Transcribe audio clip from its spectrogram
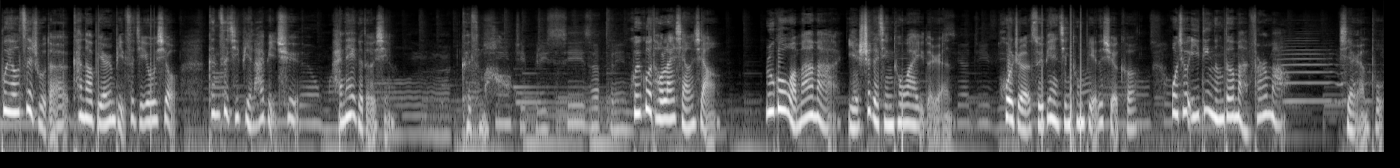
不由自主的看到别人比自己优秀，跟自己比来比去，还那个德行。可怎么好？回过头来想想，如果我妈妈也是个精通外语的人，或者随便精通别的学科，我就一定能得满分吗？显然不，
